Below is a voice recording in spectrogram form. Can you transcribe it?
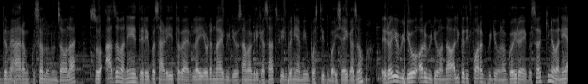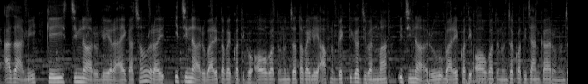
एकदमै आराम कुशल हुनुहुन्छ होला। सो आज भने धेरै पछाडि तपाईँहरूलाई एउटा नयाँ भिडियो सामग्रीका साथ फेरि पनि हामी उपस्थित भइसकेका छौँ। र यो भिडियो अरू भिडियोभन्दा अलिकति फरक भिडियो हुन गइरहेको छ किनभने आज हामी केही चिन्हहरू लिएर आएका छौँ र यी चिन्हहरूबारे तपाईँ कतिको अवगत हुनुहुन्छ तपाईँले आफ्नो व्यक्तिगत जीवन जीवनमा यी चिन्हहरूबारे कति अवगत हुनुहुन्छ कति जानकार हुनुहुन्छ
